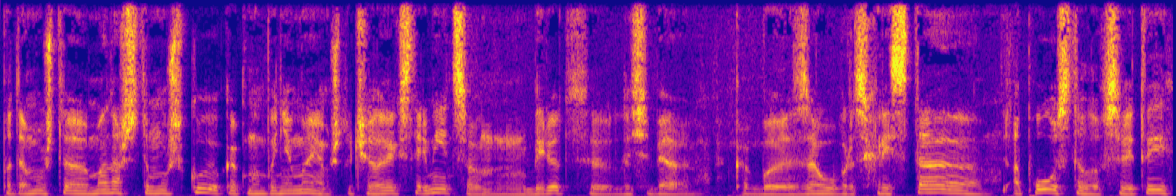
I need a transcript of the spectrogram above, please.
Потому что монашество мужское, как мы понимаем, что человек стремится, он берет для себя как бы за образ Христа, апостолов, святых.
